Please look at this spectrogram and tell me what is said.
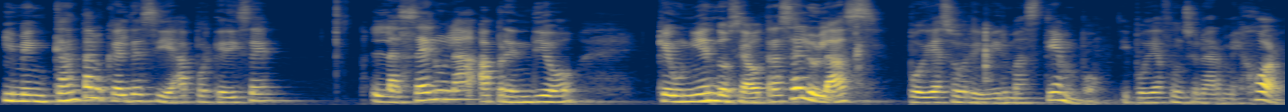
Y me encanta lo que él decía porque dice, la célula aprendió que uniéndose a otras células podía sobrevivir más tiempo y podía funcionar mejor,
